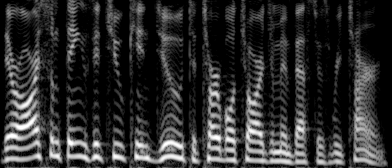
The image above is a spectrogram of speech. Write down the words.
there are some things that you can do to turbocharge an investor's return.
